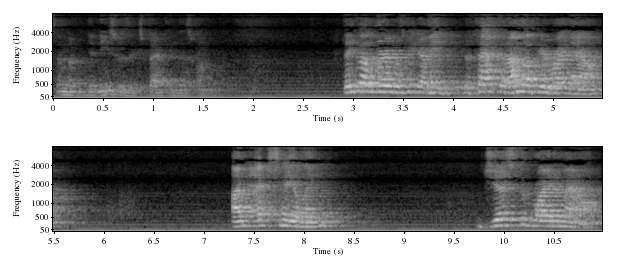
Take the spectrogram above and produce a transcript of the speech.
Some of Denise was expecting this one. Think about the miracle speech. I mean, the fact that I'm up here right now, I'm exhaling just the right amount.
